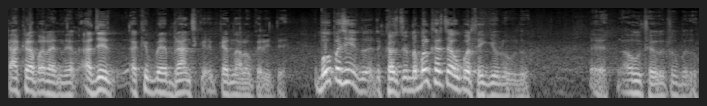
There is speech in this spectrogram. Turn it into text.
કાંકરાપારા નહેર આજે આખી બે બ્રાન્ચ કેનાલો કરી તે. બહુ પછી ખર્ચો, ડબલ ખર્ચા ઉપર થઈ ગયેલું બધું. આવું થયું હતું બધું.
